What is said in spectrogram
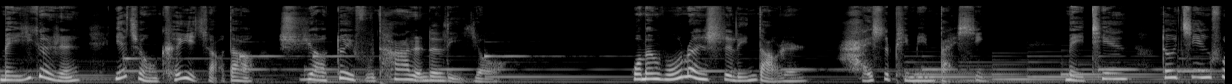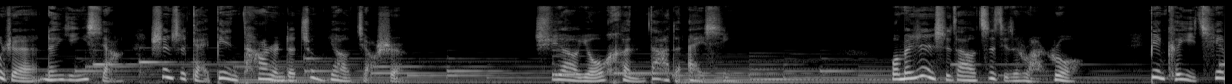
每一个人也总可以找到需要对付他人的理由。我们无论是领导人还是平民百姓，每天都肩负着能影响甚至改变他人的重要角色，需要有很大的爱心。我们认识到自己的软弱，便可以谦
